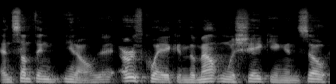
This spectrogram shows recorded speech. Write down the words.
and something, you know, earthquake, and the mountain was shaking. And so,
